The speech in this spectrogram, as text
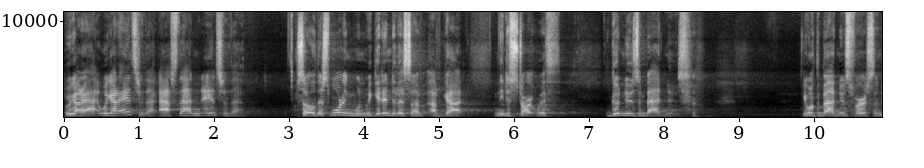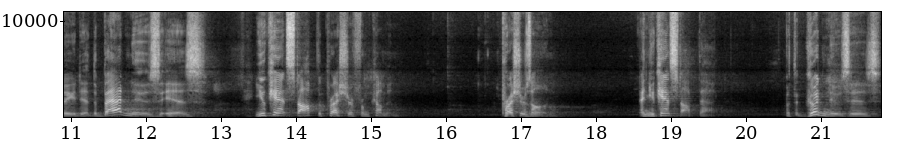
We gotta, we gotta answer that. Ask that and answer that. So this morning, when we get into this, I've, I've got, I need to start with good news and bad news. you want the bad news first? I know you did. The bad news is you can't stop the pressure from coming. Pressure's on. And you can't stop that. But the good news is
